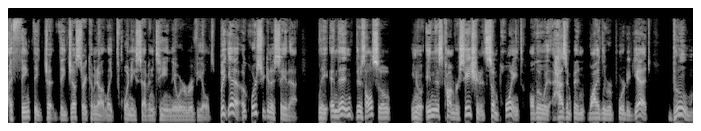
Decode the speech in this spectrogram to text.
I think they ju- they just started coming out in like 2017. They were revealed, but yeah, of course you're going to say that. And then there's also, you know, in this conversation at some point, although it hasn't been widely reported yet, boom,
